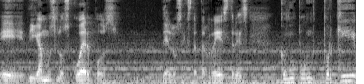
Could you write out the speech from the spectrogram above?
eh, digamos, los cuerpos de los extraterrestres? ¿Cómo, por, qué,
